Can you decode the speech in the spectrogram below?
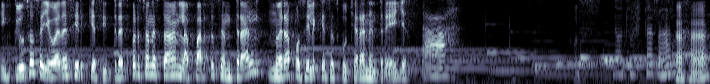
Incluso se llegó a decir que si tres personas estaban en la parte central, no era posible que se escucharan entre ellas. Ah, Pues no, entonces está raro. Ajá.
